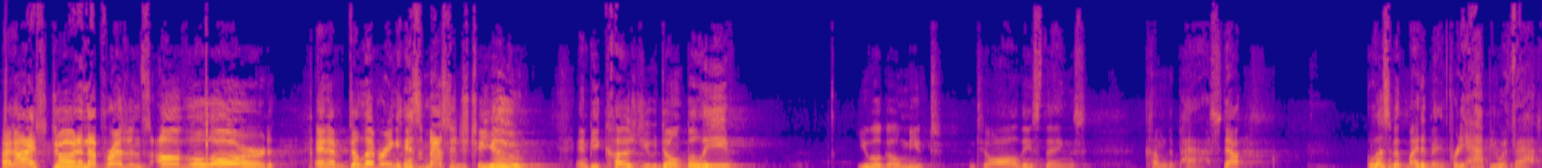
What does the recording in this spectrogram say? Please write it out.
and I stood in the presence of the Lord and am delivering his message to you. And because you don't believe, you will go mute until all these things come to pass. Now, Elizabeth might have been pretty happy with that.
